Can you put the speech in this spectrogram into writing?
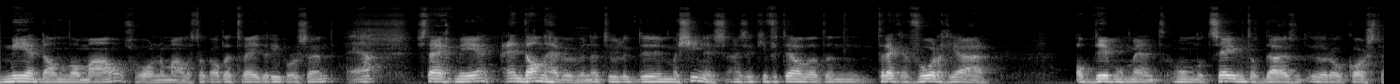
meer dan normaal. Gewoon normaal is het ook altijd 2, 3%. Ja. Stijgt meer. En dan hebben we natuurlijk de machines. Als ik je vertel dat een trekker vorig jaar op dit moment 170.000 euro kostte.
